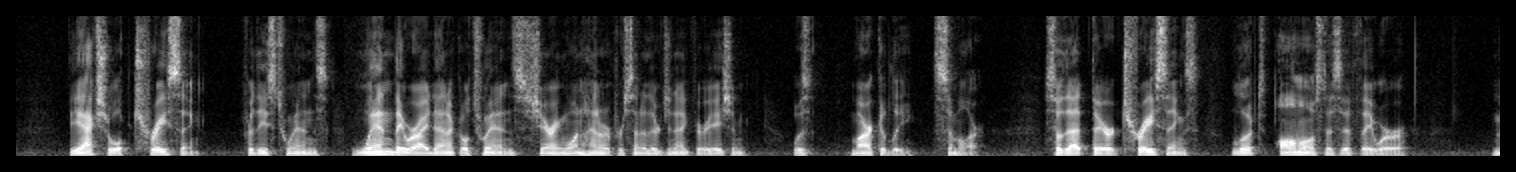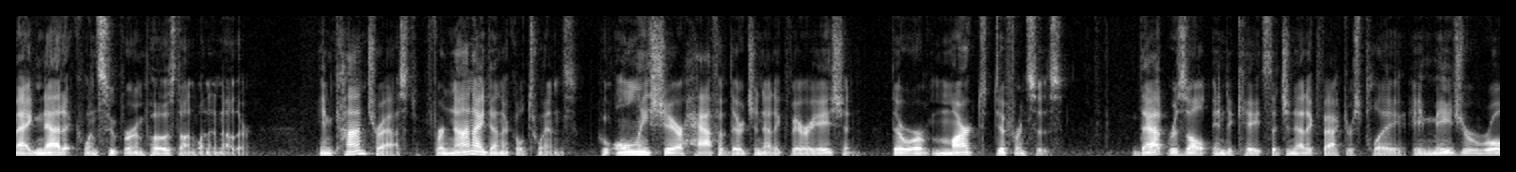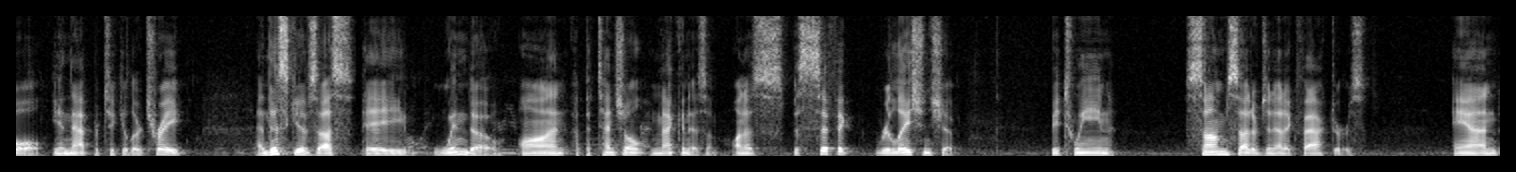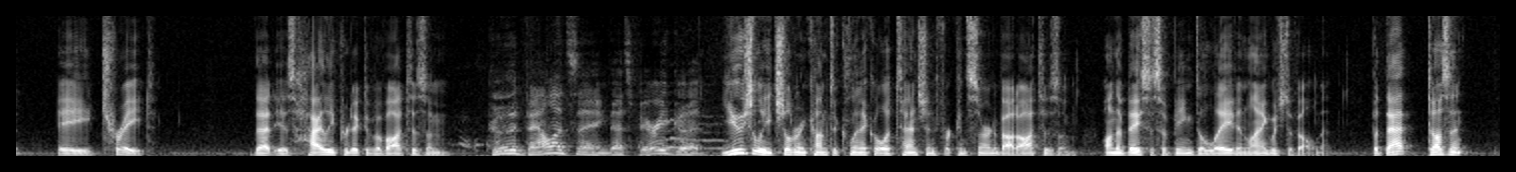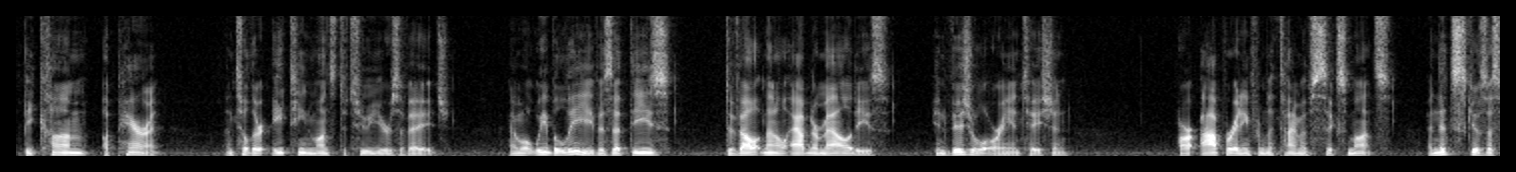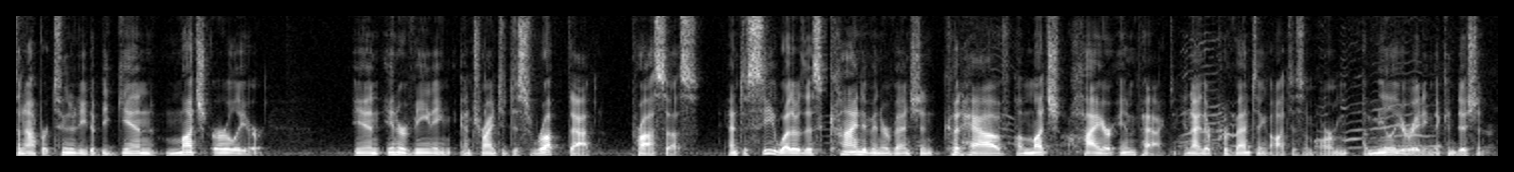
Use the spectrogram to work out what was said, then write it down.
the actual tracing for these twins when they were identical twins, sharing 100% of their genetic variation, was markedly similar so that their tracings looked almost as if they were magnetic when superimposed on one another. In contrast, for non identical twins who only share half of their genetic variation, there were marked differences. That result indicates that genetic factors play a major role in that particular trait, and this gives us a window on a potential mechanism, on a specific relationship between some set of genetic factors and a trait that is highly predictive of autism. Good balancing. That's very good. Usually, children come to clinical attention for concern about autism on the basis of being delayed in language development. But that doesn't become apparent until they're 18 months to two years of age. And what we believe is that these developmental abnormalities in visual orientation are operating from the time of six months. And this gives us an opportunity to begin much earlier in intervening and trying to disrupt that process and to see whether this kind of intervention could have a much higher impact in either preventing autism or ameliorating the condition.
